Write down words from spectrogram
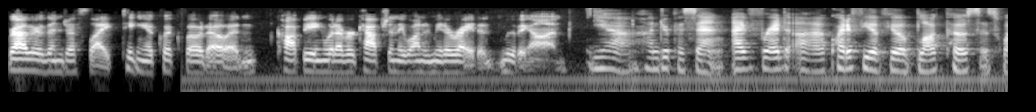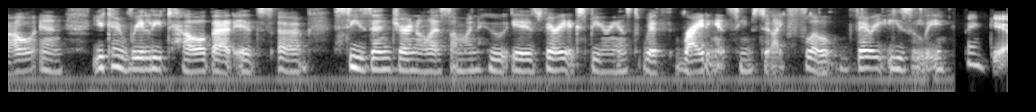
rather than just like taking a quick photo and copying whatever caption they wanted me to write and moving on. Yeah, 100%. I've read uh, quite a few of your blog posts as well, and you can really tell that it's a seasoned journalist, someone who is very experienced with writing. It seems to like flow very easily. Thank you.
